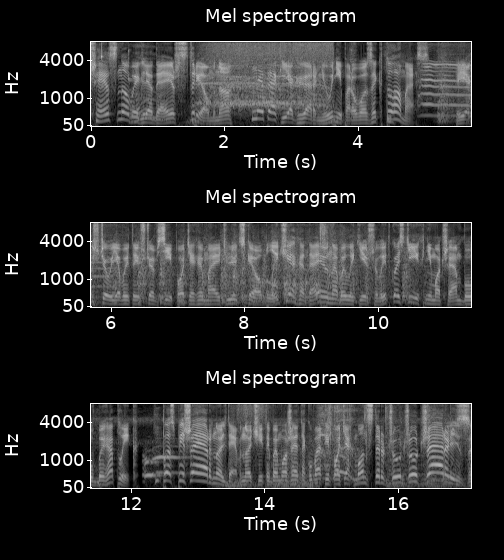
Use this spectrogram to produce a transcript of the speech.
Чесно, виглядаєш стрьомно. Не так, як гарнюні паровозик Томас. Якщо уявити, що всі потяги мають людське обличчя, гадаю, на великій швидкості їхнім очам був би гаплик. Поспішай, Арнольде, вночі тебе може атакувати потяг монстр Чучу Чарльз.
